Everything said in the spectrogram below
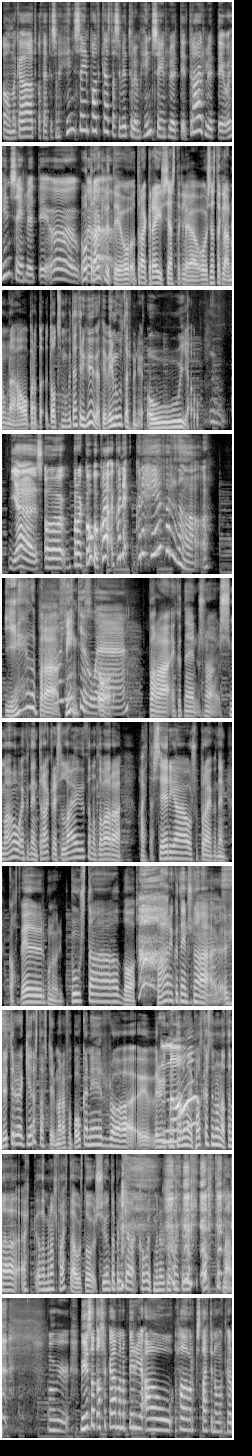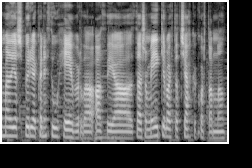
Oh my god, og þetta er svona hinsegin podcast þar sem við tölum hinsegin hluti, dragluti og hinsegin hluti og... Og dragluti og dragreis sérstaklega og sérstaklega núna og bara dó- dót sem okkur þetta er í huga því við erum í útvarpinu. Ó, já. Yes, og bara Gogo, hva, hvernig, hvernig hefur það? Ég hefði bara you og bara einhvern veginn svona smá einhvern veginn dragreis lægð þannig að var að hætta serja og svo bara einhvern veginn gott veður, búin að vera í bústað og bara einhvern veginn svona hlutir eru að gerast aftur, maður er að fá bókanir og uh, við erum ekki búin að tala um það í podcastu núna þannig að, ekki, að það mun allt hætta og sjönda bylgja COVID mun eru að taka yfir allt hérna Okay. Mér finnst þetta alltaf gaman að byrja á hlaðavarpstættinu okkar með því að spyrja hvernig þú hefur það af því að það er svo mikilvægt að tjekka hvort annað.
